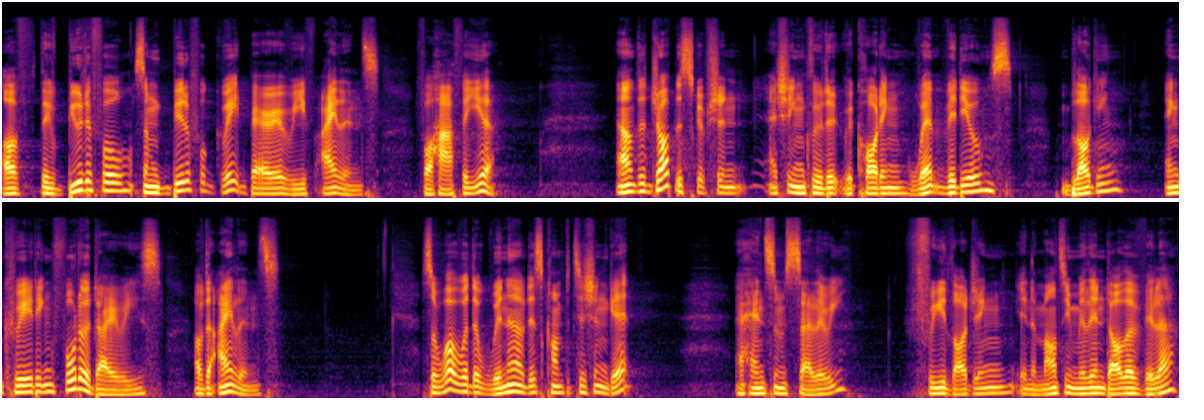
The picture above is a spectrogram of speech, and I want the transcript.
of the beautiful, some beautiful Great Barrier Reef islands for half a year. Now, the job description actually included recording web videos, blogging, and creating photo diaries of the islands. So, what would the winner of this competition get? A handsome salary, free lodging in a multi million dollar villa,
